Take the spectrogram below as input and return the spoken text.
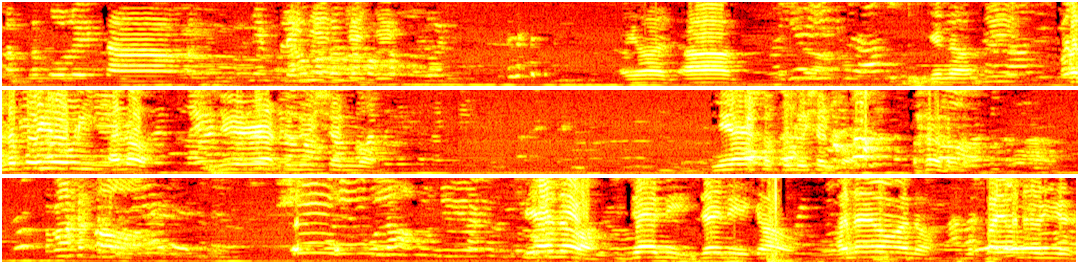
pagpatuloy sa niya, Jeje. Ayun, um, yun na. Ano po yung, ano, New Year resolution mo? New Year resolution. Oo. Wala akong New Year. si ano, si Jenny, Jenny, ikaw. Ano yung, ano, basta yung New Year?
